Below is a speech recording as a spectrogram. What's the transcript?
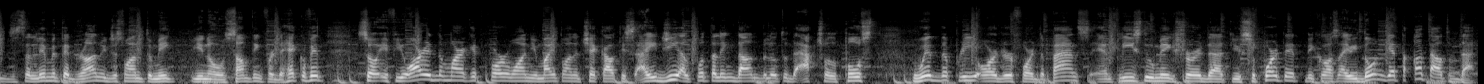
It's a limited run. We just want to make, you know, something for the heck of it. So if you are in the market for one, you might want to check out his IG. I'll put the link down below to the actual post with the pre-order for the pants. And please do make sure that you support it because I don't get the cut out of that.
